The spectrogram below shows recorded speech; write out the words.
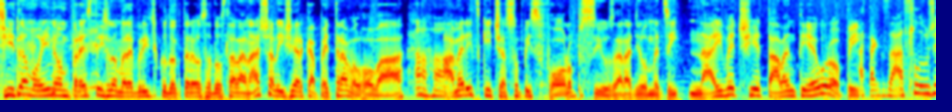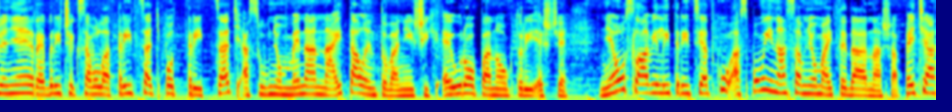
čítam o inom prestížnom rebríčku, do ktorého sa dostala naša lyžiarka Petra Vlhová. Aha. Americký časopis Forbes ju zaradil medzi najväčšie talenty Európy. A tak zaslúženie. Rebríček sa volá 30 pod 30 a sú v ňom mená najtalentovanejších Európanov, ktorí ešte neoslávili 30 a spomína sa v ňom aj teda naša Peťa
